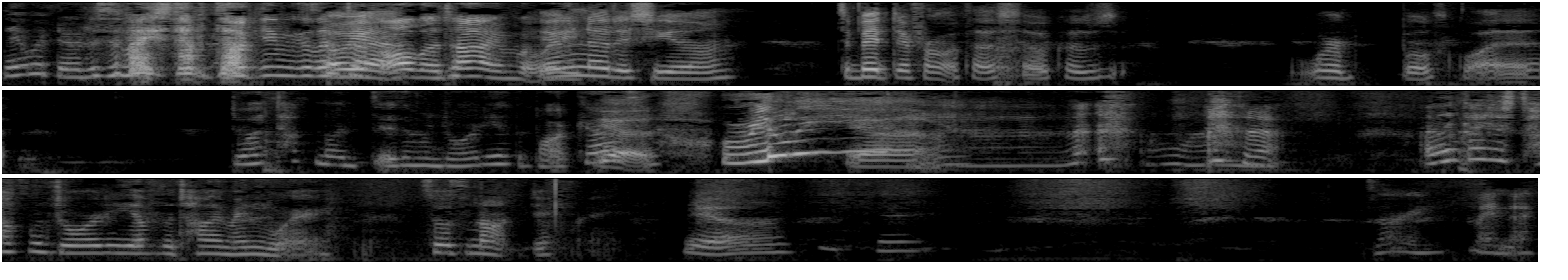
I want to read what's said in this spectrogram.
They would notice if I stopped talking because I Oh, talk yeah. all the time. But They like, would notice you. It's a bit different with us though, because we're both quiet. do I talk more the majority of the podcast? Yes. Really? Yeah. Yeah. Oh, wow. I think I just talk majority of the time anyway, so it's not different. Yeah. Sorry, my neck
